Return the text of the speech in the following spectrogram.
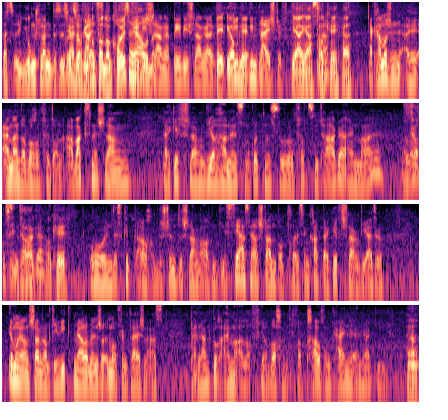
Was, äh, Jungschlangen, das ist jetzt Also auch von- der Größe her? Oder? Babyschlange, Babyschlange, Ba- ja, okay. wie, wie ein Bleistift. Ja, ja, okay. Ja. Da kann man schon äh, einmal in der Woche füttern. Erwachsene Schlangen, bei Giftschlangen, wir haben jetzt einen Rhythmus so 14 Tage einmal. alle 14 Tage, okay. Und es gibt auch bestimmte Schlangenarten, die sehr, sehr standorttreu sind, gerade bei Giftschlangen, die also immer ihren Standort haben. Die liegt mehr oder weniger immer auf dem gleichen Ast. Da langt doch einmal alle vier Wochen. Die verbrauchen keine Energie. Ja.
